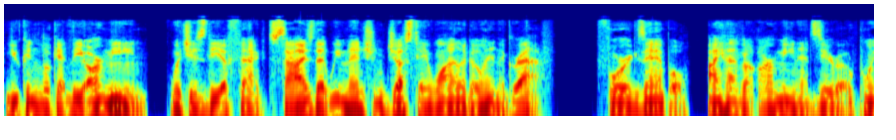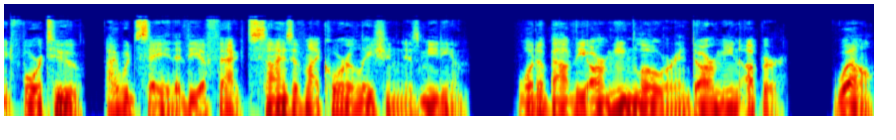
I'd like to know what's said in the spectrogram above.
you can look at the R-mean, which is the effect size that we mentioned just a while ago in the graph. For example, I have a R-mean at 0.42, I would say that the effect size of my correlation is medium. What about the R-mean lower and R-mean upper? Well,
